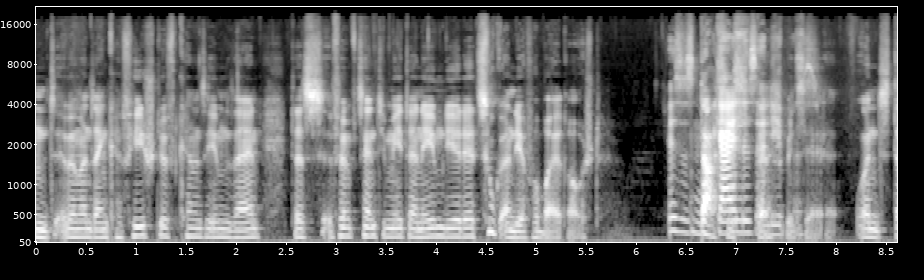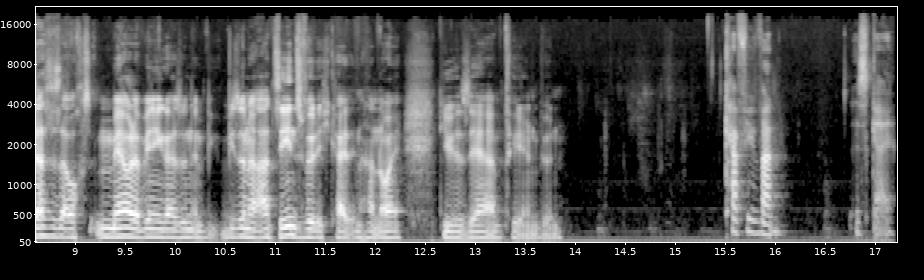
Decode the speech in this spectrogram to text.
Und wenn man seinen Kaffee stifft, kann es eben sein, dass fünf Zentimeter neben dir der Zug an dir vorbeirauscht. Es ist ein Das geiles ist das Erlebnis. Spezielle. Und das ist auch mehr oder weniger so eine, wie so eine Art Sehenswürdigkeit in Hanoi, die wir sehr empfehlen würden. Kaffee wann? Ist geil.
